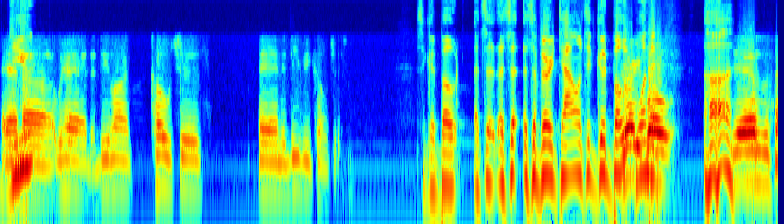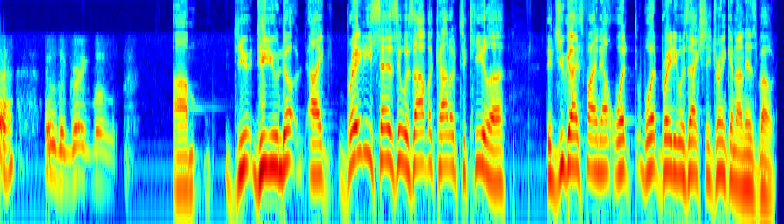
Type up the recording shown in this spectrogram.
and you- uh, we had the D line coaches and the DB coaches. It's a good boat. That's a that's a that's a very talented, good boat. Great One boat. that, huh? Yeah, it was, it was a great boat. Um, do you, do you know? Like Brady says, it was avocado tequila. Did you guys find out what what Brady was actually drinking on his boat?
